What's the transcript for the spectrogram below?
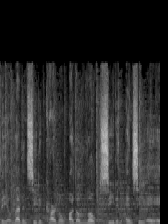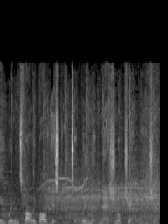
The 11th seeded Cardinal are the lowest seed in NCAA women's volleyball history to win the national championship.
